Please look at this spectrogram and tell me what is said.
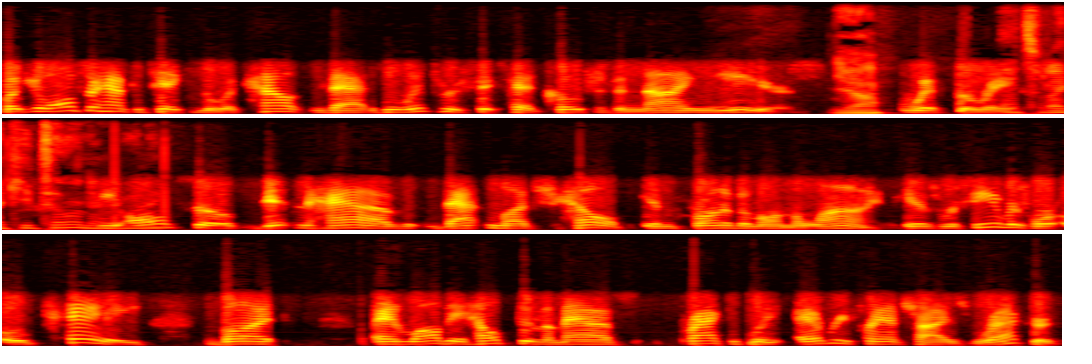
But you also have to take into account that he went through six head coaches in nine years Yeah. with the Raiders. That's what I keep telling him. He also didn't have that much help in front of him on the line. His receivers were okay, but and while they helped him amass practically every franchise record,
